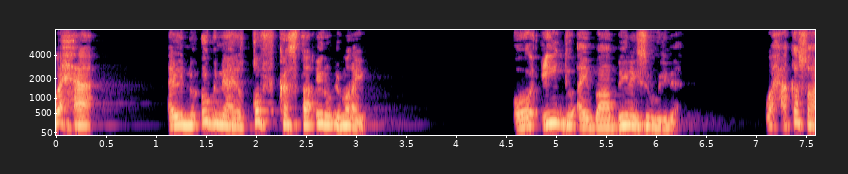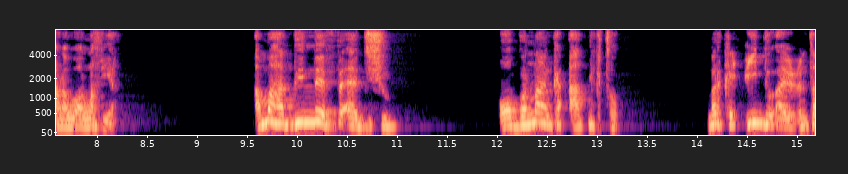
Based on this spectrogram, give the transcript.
Waxa aynu ognahay qof kasta inuu dhimanayo oo ciiddu ay baabiinayso weliba. Waxa ka soo hadha waa laf yar. Ama haddii neefba aad disho oo bannaanka aad dhigto marka ciiddu ay cunto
